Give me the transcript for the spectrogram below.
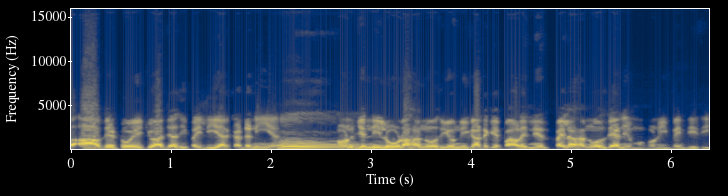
ਆਪਦੇ ਟੋਏ ਚੋਂ ਅੱਜ ਅਸੀਂ ਪਹਿਲੀ ਵਾਰ ਕੱਢਣੀ ਆ। ਹੁਣ ਜਿੰਨੀ ਲੋੜ ਆ ਸਾਨੂੰ ਅਸੀਂ ਉਨੀ ਕੱਢ ਕੇ ਪਾ ਲੈਨੇ ਪਹਿਲਾਂ ਸਾਨੂੰ ਲੁਧਿਆਣੇ ਮੰਗਾਉਣੀ ਪੈਂਦੀ ਸੀ।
